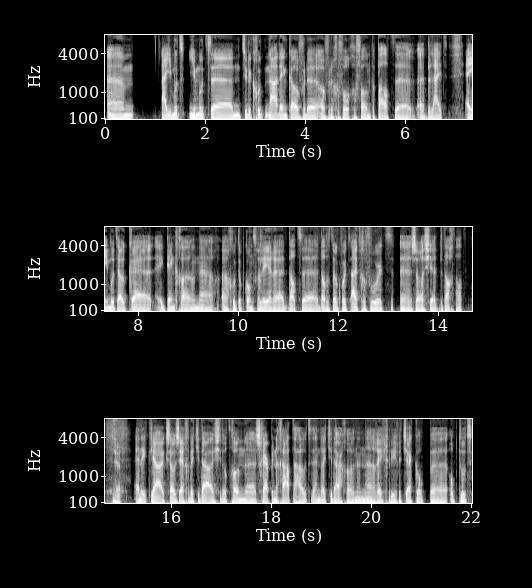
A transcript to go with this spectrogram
Um, ja, je moet, je moet uh, natuurlijk goed nadenken over de, over de gevolgen van een bepaald uh, beleid. En je moet ook, uh, ik denk gewoon goed op controleren dat, dat het ook wordt uitgevoerd zoals je het bedacht had. Ja. En ik, ja, ik zou zeggen dat je daar, als je dat gewoon scherp in de gaten houdt en dat je daar gewoon een reguliere check op, op doet.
